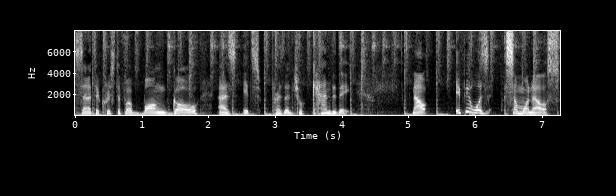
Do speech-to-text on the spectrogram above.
Senator Christopher Bong Go, as its presidential candidate. Now, if it was someone else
